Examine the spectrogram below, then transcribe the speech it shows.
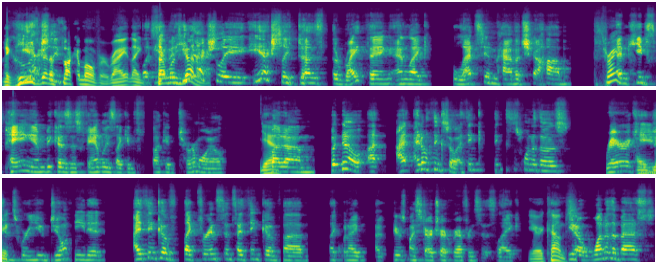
like who's actually- gonna fuck him over, right? Like yeah, someone's he gonna. actually he actually does the right thing and like lets him have a job right. and keeps paying him because his family's like in fucking turmoil. yeah, But um but no, I, I I don't think so. I think I think this is one of those rare occasions where you don't need it. I think of like for instance, I think of um like when I, I here's my Star Trek references. Like here it comes. you know, one of the best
